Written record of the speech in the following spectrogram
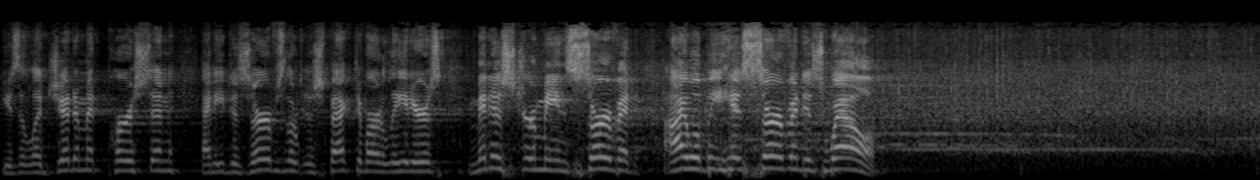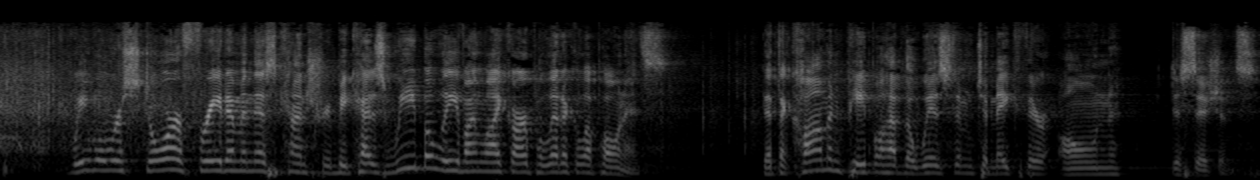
He's a legitimate person and he deserves the respect of our leaders. Minister means servant. I will be his servant as well. We will restore freedom in this country because we believe, unlike our political opponents, that the common people have the wisdom to make their own decisions.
